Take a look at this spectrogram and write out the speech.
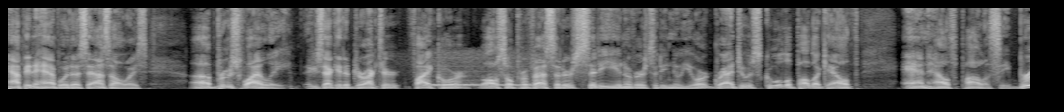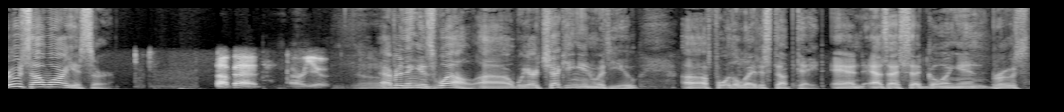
Happy to have with us, as always, uh, Bruce Y Lee, Executive Director, PHICOR, also professor, City University, New York, Graduate School of Public Health and Health Policy. Bruce, how are you, sir? Not bad. How are you? Everything is well. Uh, we are checking in with you uh, for the latest update. And as I said going in, Bruce,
